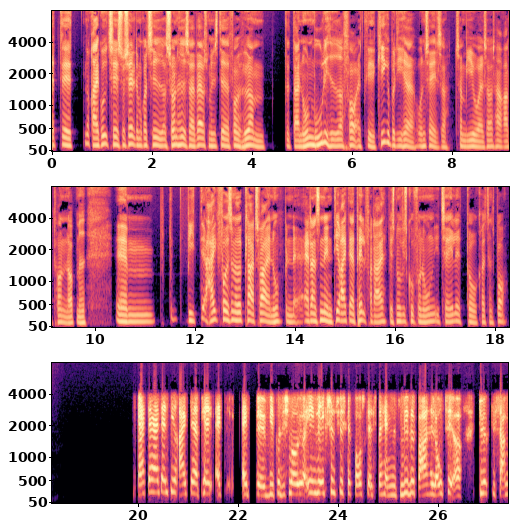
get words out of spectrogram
at øh, række ud til Socialdemokratiet og Sundheds- og Erhvervsministeriet for at høre, om der er nogle muligheder for at øh, kigge på de her undtagelser, som I jo altså også har ragt hånden op med. Øhm, vi har ikke fået sådan noget klart svar endnu, men er der sådan en direkte appel fra dig, hvis nu vi skulle få nogen i tale på Christiansborg? Ja, der er den direkte appel, at, at øh, vi på de små øer egentlig ikke synes, vi skal forskelsbehandles. Vi vil bare have lov til at dyrke de samme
